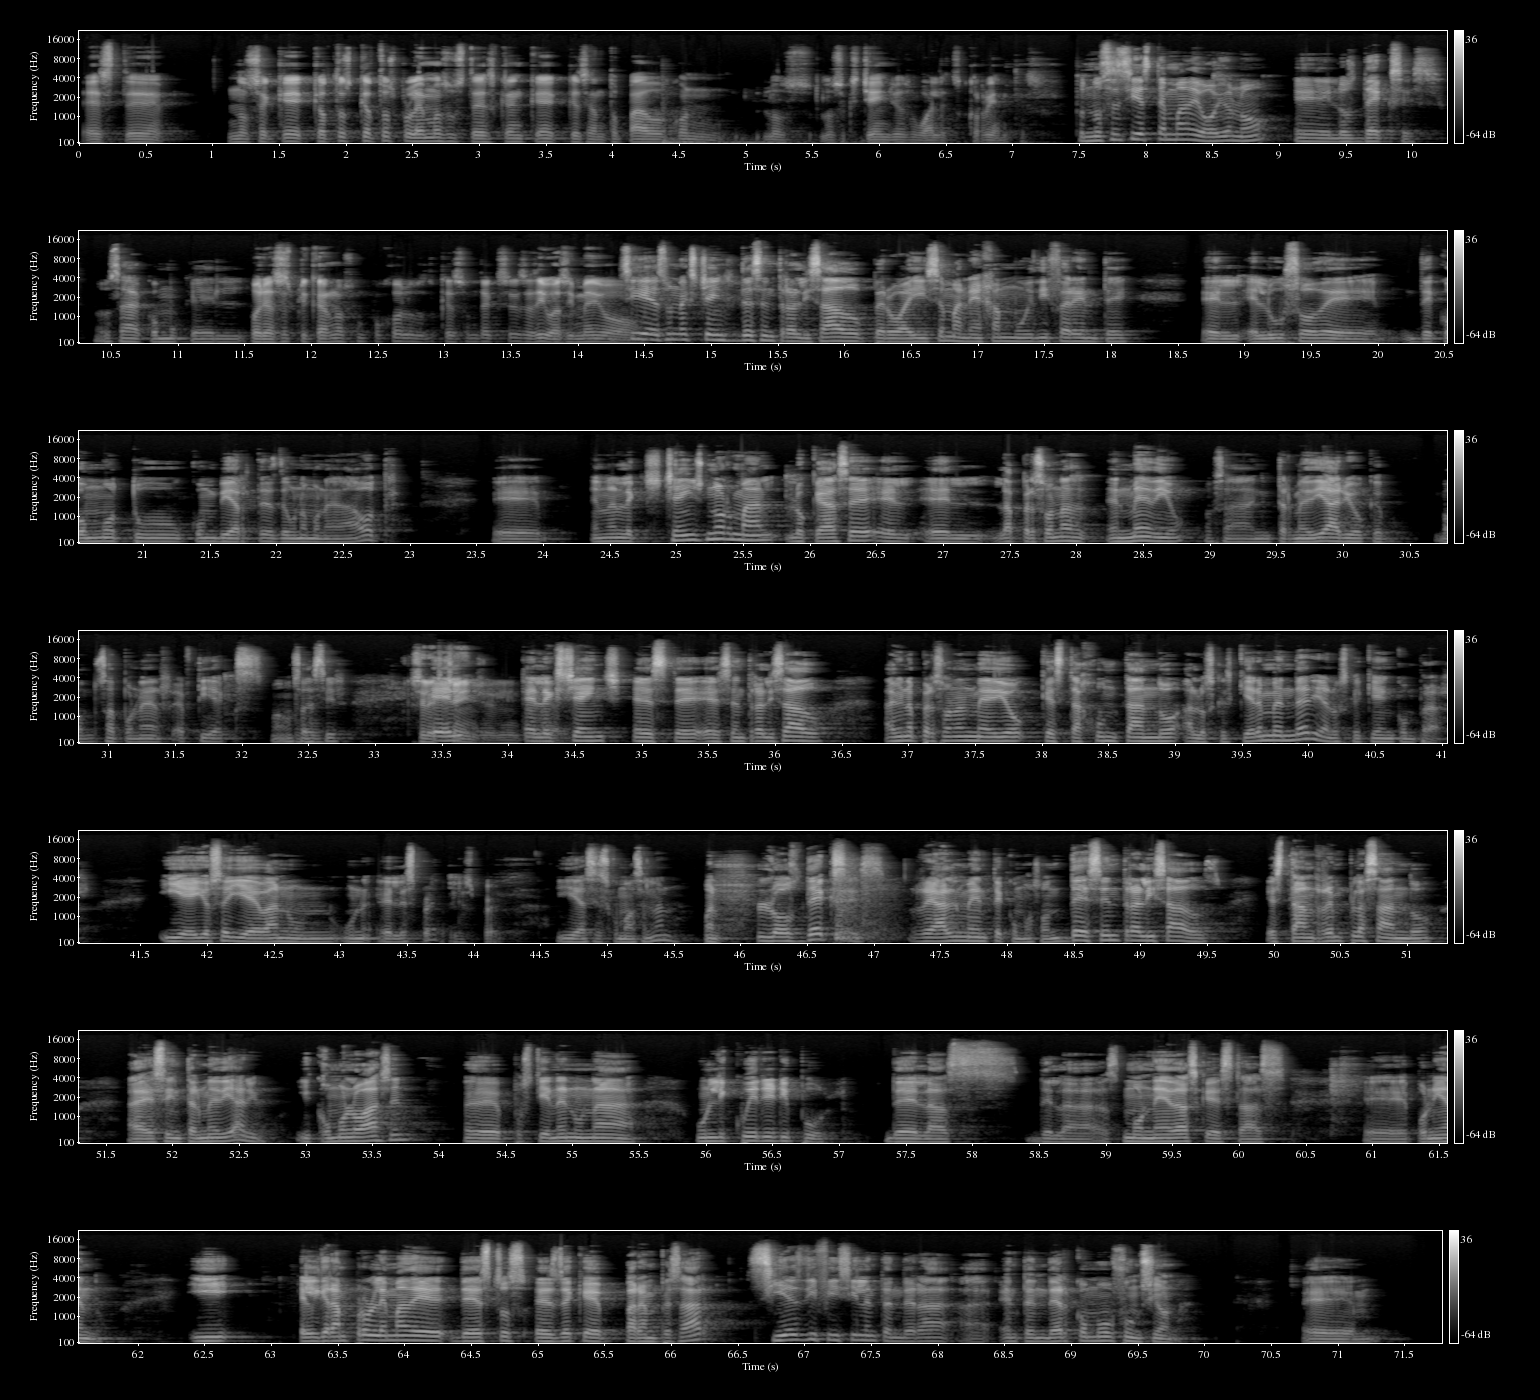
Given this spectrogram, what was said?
Este, no sé qué, otros, qué otros problemas ustedes creen que, se han topado con los, los exchanges, wallets corrientes. Pues no sé si es tema de hoy o no, eh, los DEXs. O sea, como que el... ¿Podrías explicarnos un poco lo que son DEXs? Así, así medio... Sí, es un exchange descentralizado, pero ahí se maneja muy diferente el, uso de, cómo tú conviertes de una moneda a otra. Eh, en el exchange normal, lo que hace el, la persona en medio, o sea, en intermediario, que vamos a poner FTX, vamos a decir, Es el el- exchange. El, el intermediario. exchange este, es centralizado, hay una persona en medio que está juntando a los que quieren vender y a los que quieren comprar. Y ellos se llevan un, un- el spread. El spread. Y así es como hacen lana. Bueno, los DEXs realmente, como son descentralizados, están reemplazando a ese intermediario. ¿Y cómo lo hacen? Eh, pues tienen una, un liquidity pool de las, de las monedas que estás eh, poniendo. Y el gran problema de, estos es de que, para empezar, sí es difícil entender, entender cómo funciona. Eh,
